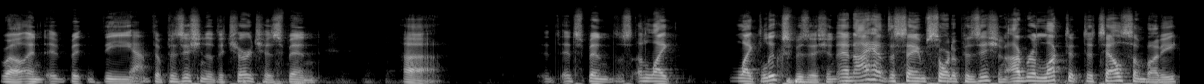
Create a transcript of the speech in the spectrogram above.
Well, and it, but the Yeah. the position of the church has been, uh, it, it's been like like Luke's position, and I have the same sort of position. I'm reluctant to tell somebody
